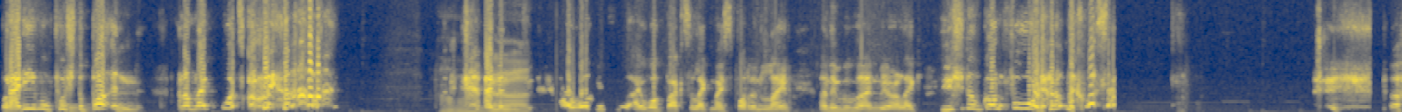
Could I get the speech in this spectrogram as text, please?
but I didn't even push the button. And I'm like, what's going on? Oh And then. I walk into, I walk back to like my spot in line, and the people behind me are like, "You should have gone forward." And I'm like, "What's that?"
